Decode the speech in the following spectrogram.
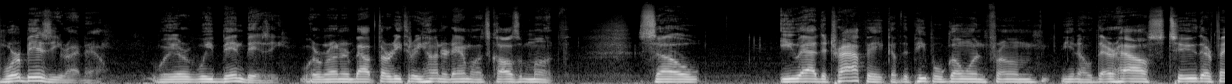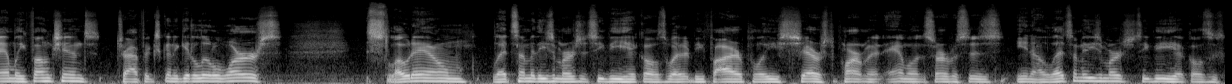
We're busy right now. We're we've been busy. We're running about 3300 ambulance calls a month so you add the traffic of the people going from you know their house to their family functions traffic's going to get a little worse. Slow down. Let some of these emergency vehicles whether it be fire police sheriff's department ambulance services you know let some of these emergency vehicles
